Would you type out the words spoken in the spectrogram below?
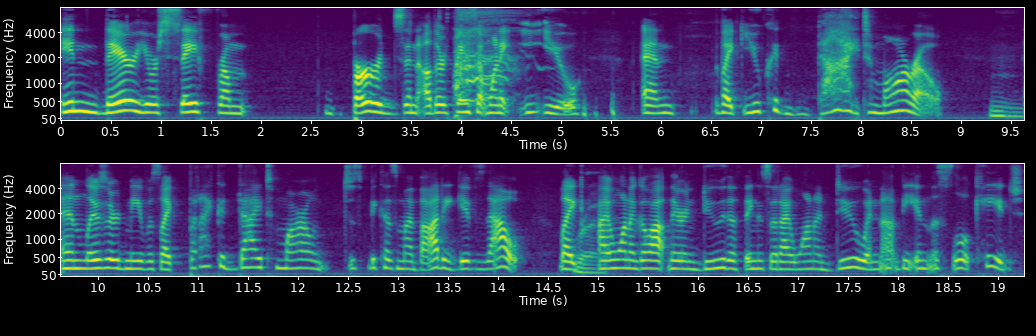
in there you're safe from birds and other things that want to eat you and like you could die tomorrow Hmm. and lizard me was like but i could die tomorrow just because my body gives out like Right. i want to go out there and do the things that i want to do and not be in this little cage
